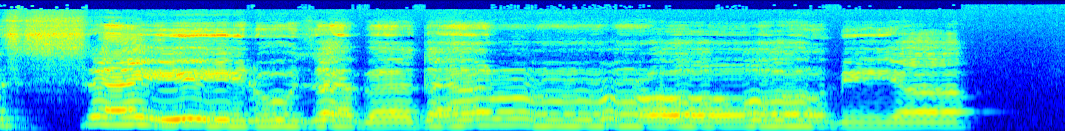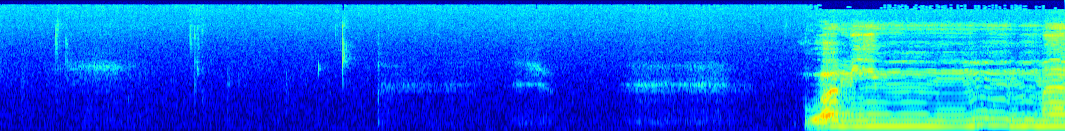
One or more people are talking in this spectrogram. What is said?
السيل زبدا رابيا ومما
